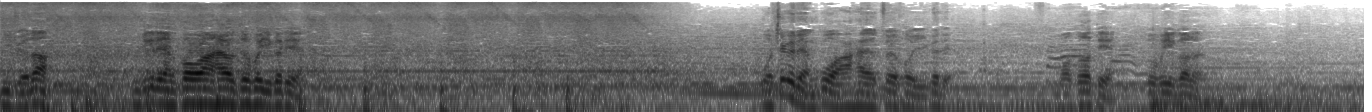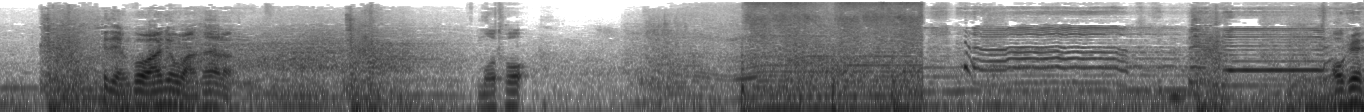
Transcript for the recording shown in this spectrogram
你觉得？你这个点过完还有最后一个点，我这个点过完还有最后一个点。摩托点最后一个人，这点过完就完赛了。摩托。OK，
